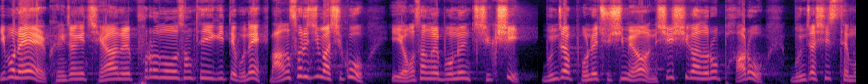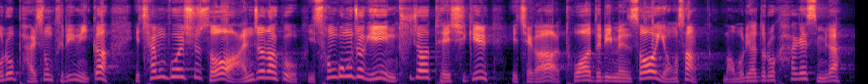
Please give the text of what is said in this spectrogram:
이번에 굉장히 제한을 풀어놓은 상태이기 때문에 망설이지 마시고 이 영상을 보는 즉시 문자 보내주시면 실시간으로 바로 문자 시스템으로 발송 드리니까 참고해 주셔서 안전하고 이 성공적인 투자 되시길 제가 도와드리면서 영상 마무리하도록 하겠습니다.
